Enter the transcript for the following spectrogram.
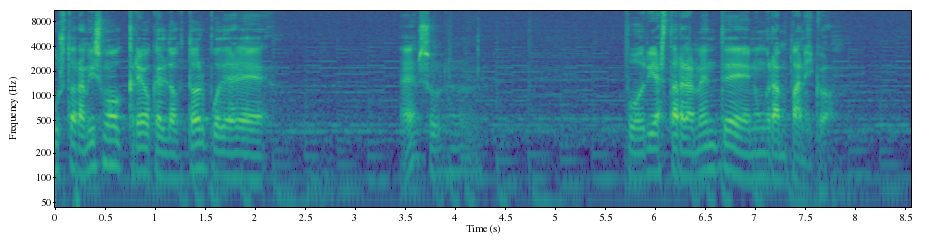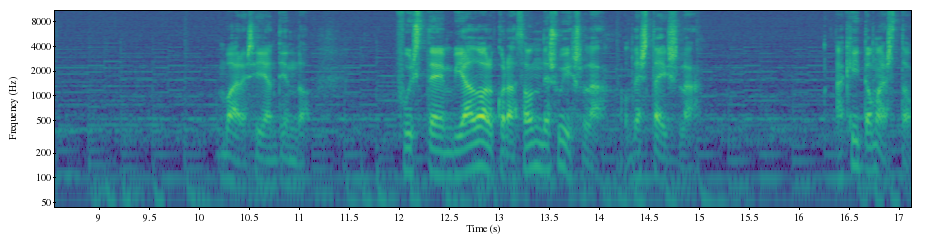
Justo ahora mismo creo que el doctor puede... ¿eh? Podría estar realmente en un gran pánico. Vale, sí, ya entiendo. Fuiste enviado al corazón de su isla, o de esta isla. Aquí toma esto.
